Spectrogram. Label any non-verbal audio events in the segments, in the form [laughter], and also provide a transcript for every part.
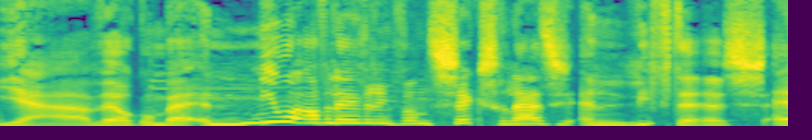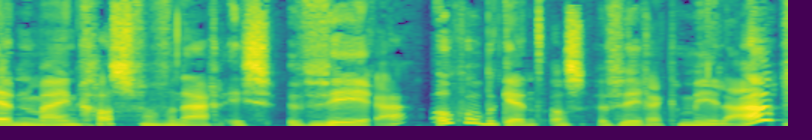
Ja, welkom bij een nieuwe aflevering van Seks, Relaties en Liefdes. En mijn gast van vandaag is Vera, ook wel bekend als Vera Camilla.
